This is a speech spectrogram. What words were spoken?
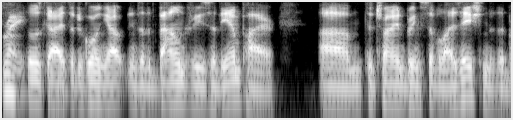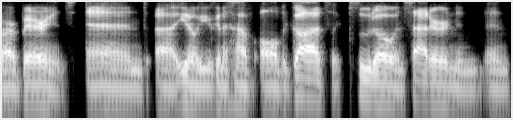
right. those guys that are going out into the boundaries of the empire. Um, to try and bring civilization to the barbarians. And uh, you know, you're going to have all the gods like Pluto and Saturn and and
